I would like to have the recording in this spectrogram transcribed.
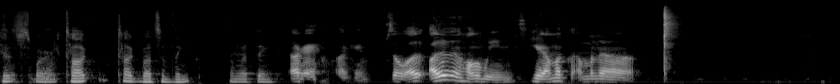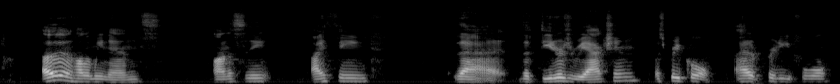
Just conversation. talk talk about something. I'm gonna think. Okay, okay. So other than Halloween, here I'm gonna, I'm gonna. Other than Halloween ends, honestly, I think that the theater's reaction was pretty cool. I had a pretty full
